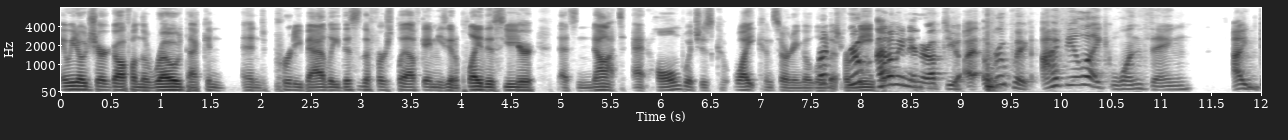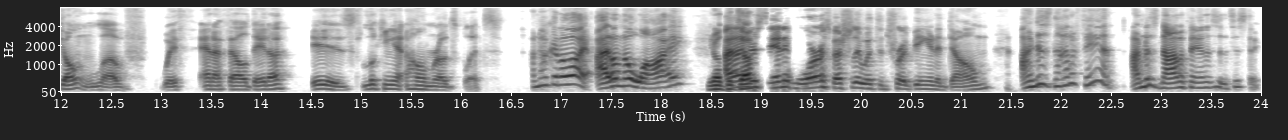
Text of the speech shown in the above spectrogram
And we know Jared Goff on the road that can end pretty badly. This is the first playoff game he's going to play this year that's not at home, which is quite concerning a little But bit for real- me. I don't mean to interrupt you. I, real quick, I feel like one thing I don't love with NFL data is looking at home road splits. I'm not gonna lie. I don't know why. You know, I tough, understand it more, especially with Detroit being in a dome. I'm just not a fan. I'm just not a fan of the statistic.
